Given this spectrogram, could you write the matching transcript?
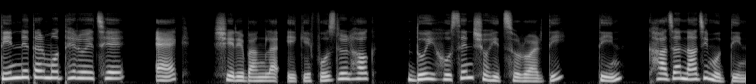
তিন নেতার মধ্যে রয়েছে, এক, শেরে বাংলা এ কে ফজলুল হক, দুই, হোসেন শহীদ সোরোয়ার্দি তিন, খাজা নাজিমুদ্দিন।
